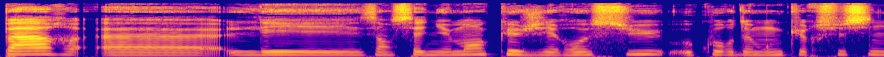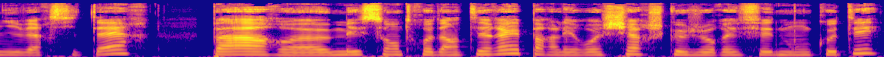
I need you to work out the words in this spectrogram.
par euh, les enseignements que j'ai reçus au cours de mon cursus universitaire, par euh, mes centres d'intérêt, par les recherches que j'aurais fait de mon côté.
